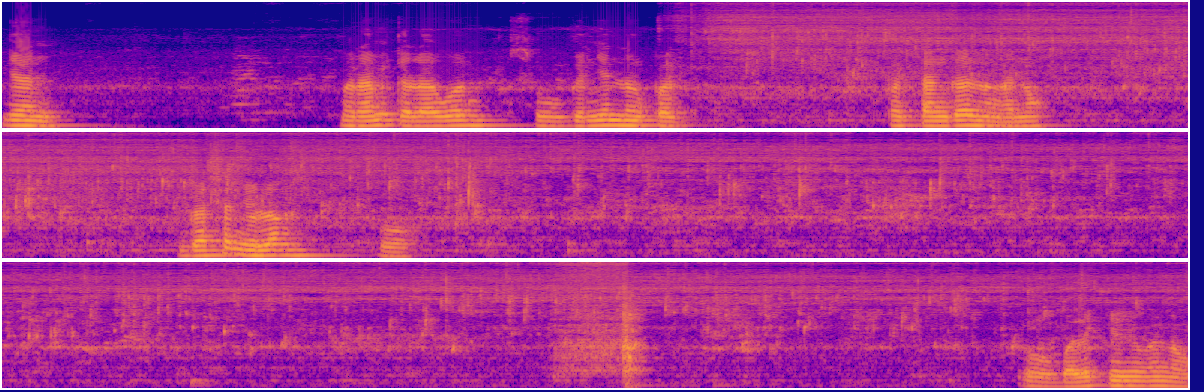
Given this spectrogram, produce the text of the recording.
yan marami kalawang so ganyan lang pag pagtanggal ng ano gasan nyo lang oh Oh, balik nyo yung ano.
